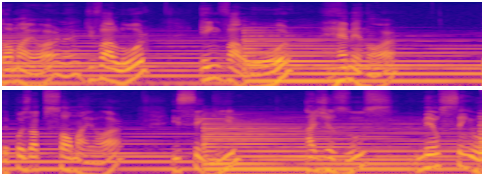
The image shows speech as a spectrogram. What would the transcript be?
Dó maior, né, de valor em valor, Ré menor, depois vai para o Sol maior, e seguir a Jesus, meu Senhor.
